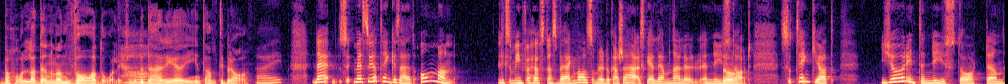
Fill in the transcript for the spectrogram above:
behålla den man var då. Liksom. Och det där är inte alltid bra. Nej, Nej så, men så jag tänker så här att om man liksom inför höstens vägval som det då kanske är, ska jag lämna eller en ny Ja. start? Så tänker jag att gör inte nystarten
